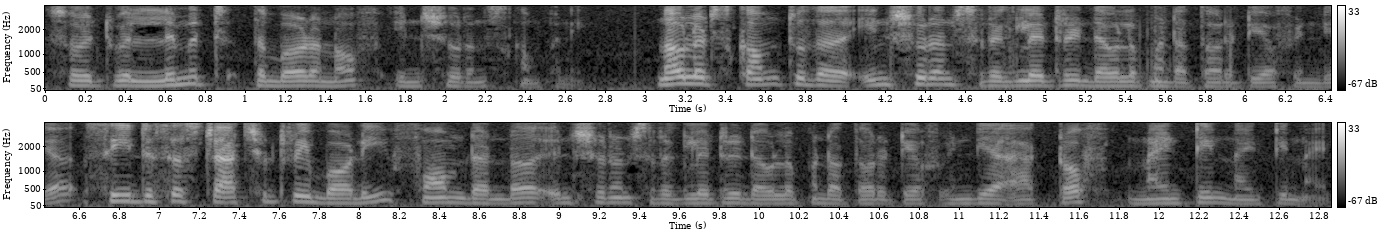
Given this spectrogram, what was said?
So it will limit the burden of insurance company. Now let's come to the insurance regulatory development authority of india. See it is a statutory body formed under insurance regulatory development authority of india act of 1999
